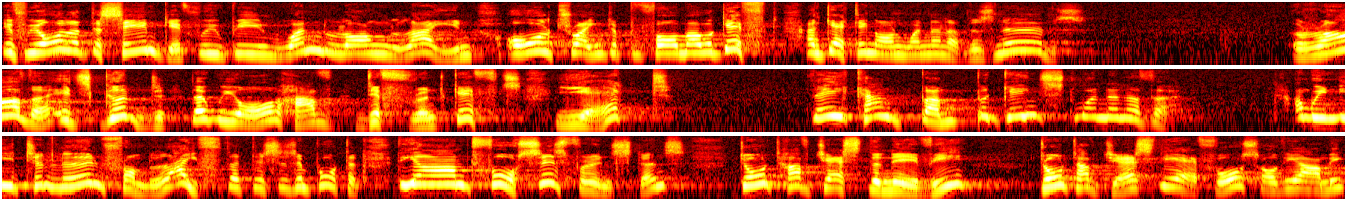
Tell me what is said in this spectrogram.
If we all had the same gift, we'd be in one long line, all trying to perform our gift and getting on one another's nerves. Rather, it's good that we all have different gifts, yet they can bump against one another. And we need to learn from life that this is important. The armed forces, for instance, don't have just the Navy, don't have just the Air Force or the Army.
